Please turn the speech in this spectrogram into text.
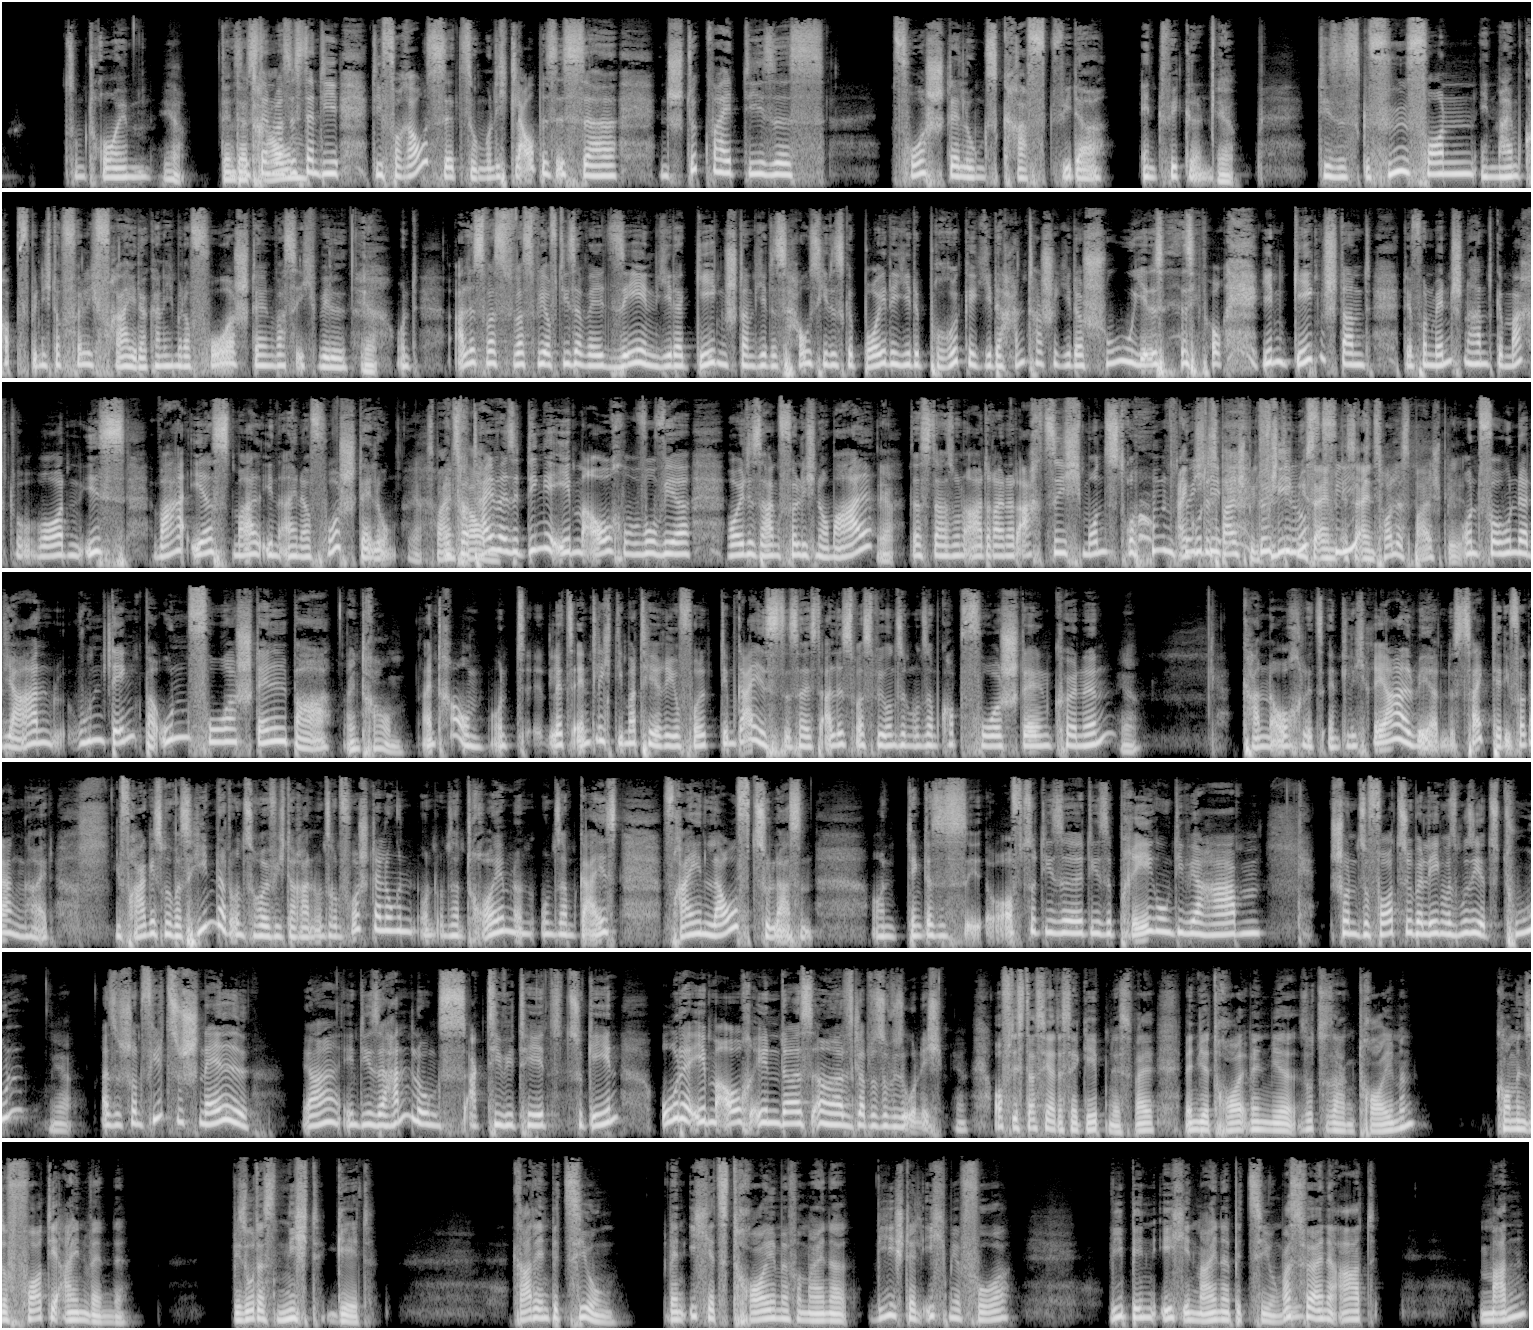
zum Träumen? Ja. Denn was, ist Traum, denn, was ist denn die, die Voraussetzung? Und ich glaube, es ist äh, ein Stück weit dieses Vorstellungskraft wieder entwickeln. Ja dieses Gefühl von, in meinem Kopf bin ich doch völlig frei, da kann ich mir doch vorstellen, was ich will. Ja. Und alles, was, was wir auf dieser Welt sehen, jeder Gegenstand, jedes Haus, jedes Gebäude, jede Brücke, jede Handtasche, jeder Schuh, jedes, ich brauche jeden Gegenstand, der von Menschenhand gemacht worden ist, war erstmal in einer Vorstellung. Ja, es war ein Und zwar Traum. teilweise Dinge eben auch, wo wir heute sagen, völlig normal, ja. dass da so ein A380 Monstrum ein gutes die, Beispiel. Durch Fliegen die Luft ist ein, ist ein tolles Beispiel. Und vor 100 Jahren undenkbar, unvorstellbar. Ein Traum. Ein Traum. Und letztendlich die Materie folgt dem Geist. Das heißt, alles, was wir uns in unserem Kopf vorstellen können, ja. kann auch letztendlich real werden. Das zeigt ja die Vergangenheit. Die Frage ist nur, was hindert uns häufig daran, unseren Vorstellungen und unseren Träumen und unserem Geist freien Lauf zu lassen? Und ich denke, das ist oft so diese, diese Prägung, die wir haben, schon sofort zu überlegen, was muss ich jetzt tun? Ja. Also schon viel zu schnell, ja, in diese Handlungsaktivität zu gehen oder eben auch in das, oh, das klappt das sowieso nicht. Ja. Oft ist das ja das Ergebnis, weil wenn wir treu, wenn wir sozusagen träumen, kommen sofort die Einwände, wieso das nicht geht. Gerade in Beziehungen wenn ich jetzt träume von meiner, wie stelle ich mir vor, wie bin ich in meiner Beziehung? Was mhm. für eine Art Mann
